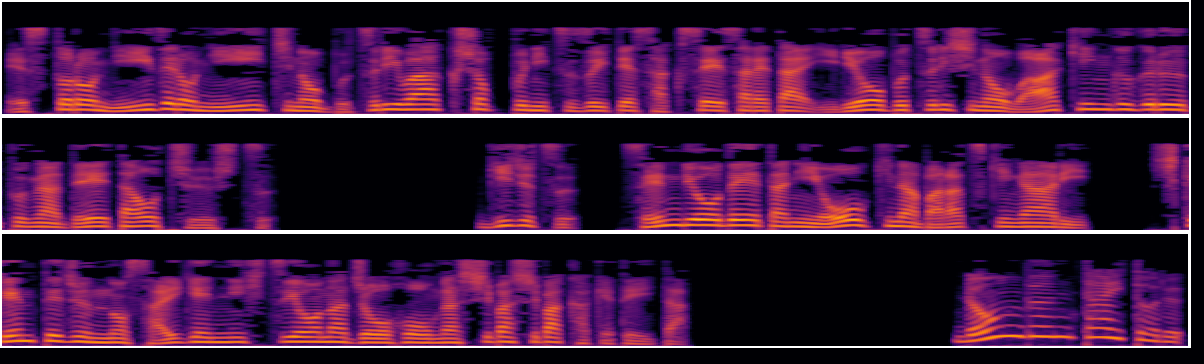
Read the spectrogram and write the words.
エストロ2021の物理ワークショップに続いて作成された医療物理士のワーキンググループがデータを抽出。技術、占領データに大きなばらつきがあり、試験手順の再現に必要な情報がしばしば欠けていた。論文タイトル。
